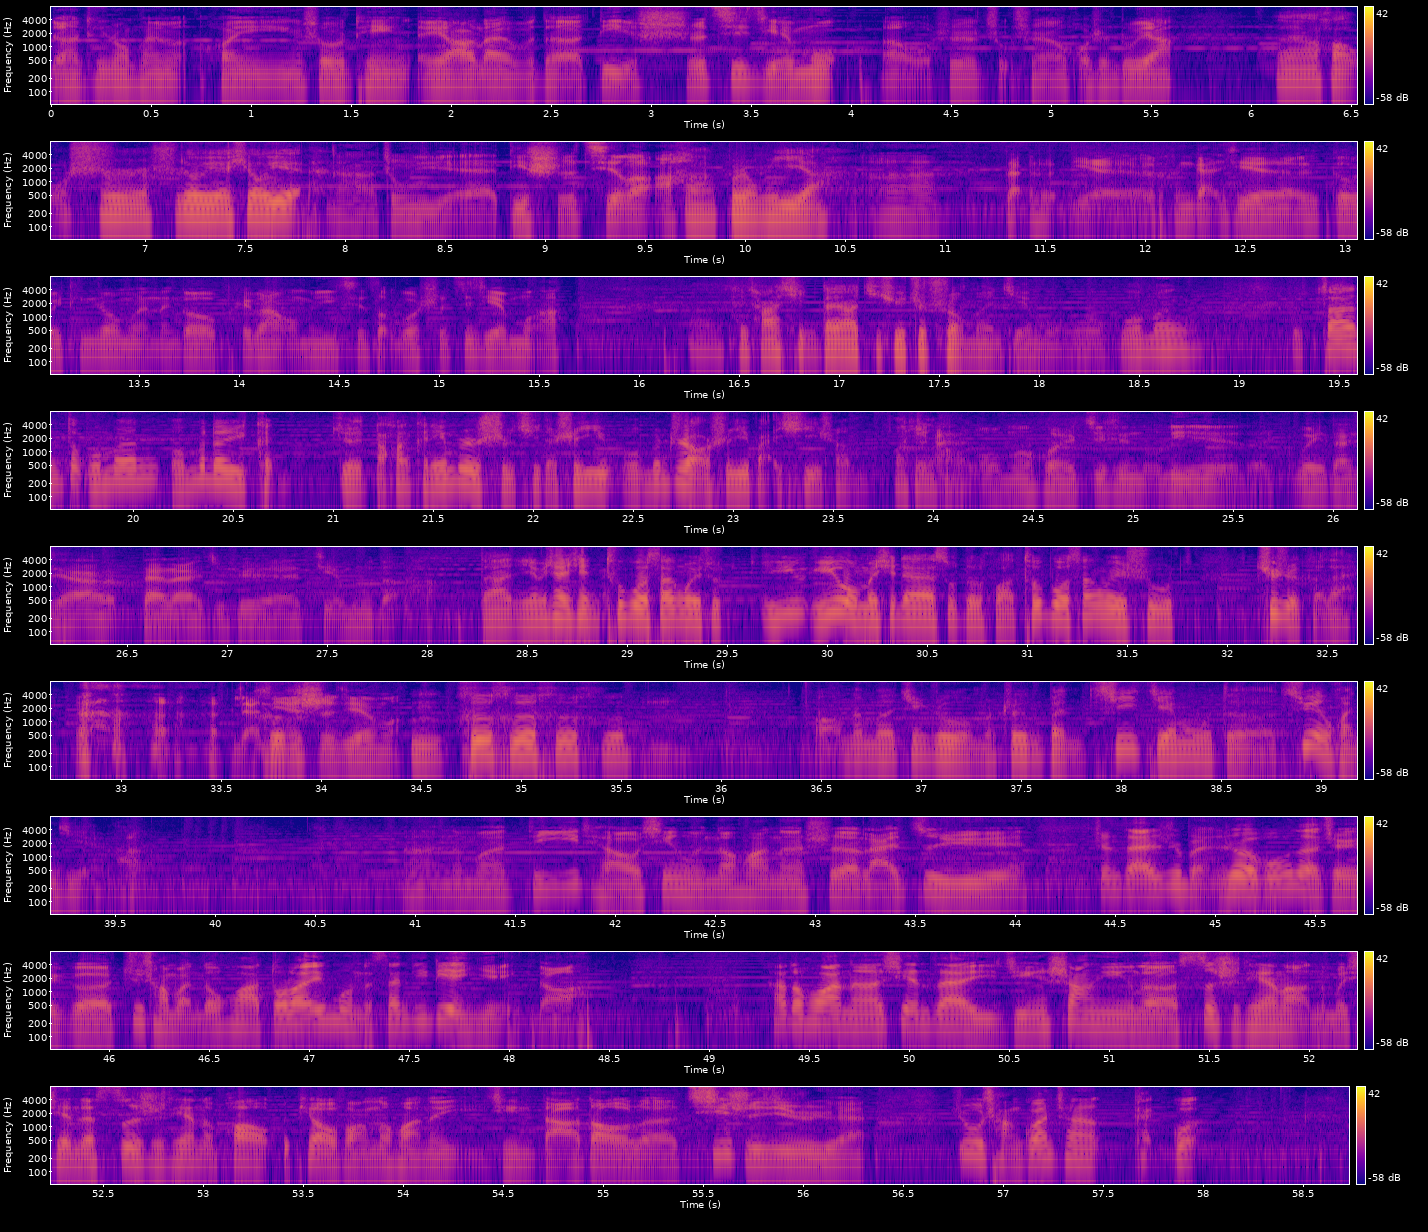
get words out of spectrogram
呃，听众朋友们，欢迎收听 AR Live 的第十期节目啊、我是主持人火神毒鸦。大家好，我是十六夜宵夜。啊，终于也第十期了啊，啊，不容易啊。啊，但也很感谢各位听众们能够陪伴我们一起走过十期节目啊，啊，所以还请大家继续支持我们的节目。我我们咱我们我们的肯就打算肯定不是十期的，是一我们至少是一百期以上，放心好了。哎我们会继续努力的为大家带来这些节目的哈。当然，你们相信突破三位数，以以我们现在的速度的话，突破三位数屈指可待。两年时间嘛，嗯，呵呵呵呵。嗯，好，那么进入我们这本期节目的资源环节啊。啊，那么第一条新闻的话呢，是来自于正在日本热播的这个剧场版动画《哆啦 A 梦》的 3D 电影的。它的话呢，现在已经上映了四十天了。那么现在四十天的票票房的话呢，已经达到了七十亿日元。入场观看看观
